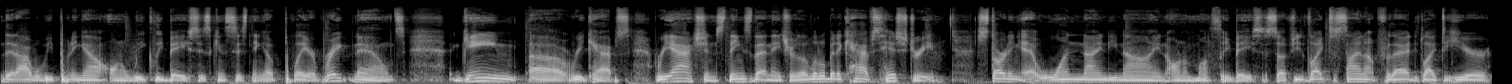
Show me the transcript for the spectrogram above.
that I will be putting out on a weekly basis, consisting of player breakdowns, game uh, recaps, reactions, things of that nature, a little bit of Cavs history, starting at 199 on a monthly basis. So if you'd like to sign up for that, you'd like to hear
